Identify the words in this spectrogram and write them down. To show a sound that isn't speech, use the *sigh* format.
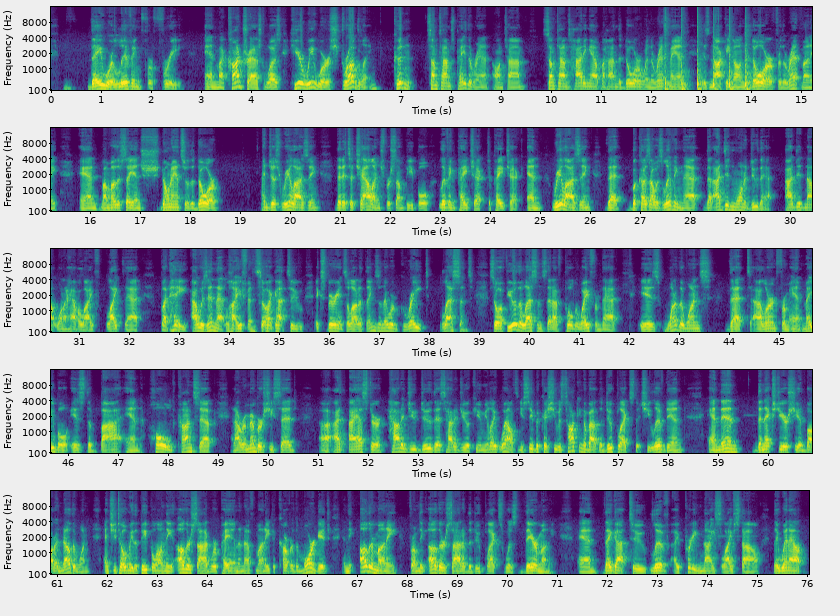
they were living for free. And my contrast was here we were struggling, couldn't sometimes pay the rent on time, sometimes hiding out behind the door when the rent man is knocking on the door for the rent money. And my mother saying, Shh, don't answer the door and just realizing that it's a challenge for some people living paycheck to paycheck and realizing that because I was living that that I didn't want to do that. I did not want to have a life like that. But hey, I was in that *laughs* life and so I got to experience a lot of things and they were great lessons. So a few of the lessons that I've pulled away from that is one of the ones that I learned from Aunt Mabel is the buy and hold concept and I remember she said, uh, I, I asked her, How did you do this? How did you accumulate wealth? You see, because she was talking about the duplex that she lived in. And then the next year she had bought another one. And she told me the people on the other side were paying enough money to cover the mortgage. And the other money from the other side of the duplex was their money. And they got to live a pretty nice lifestyle. They went out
